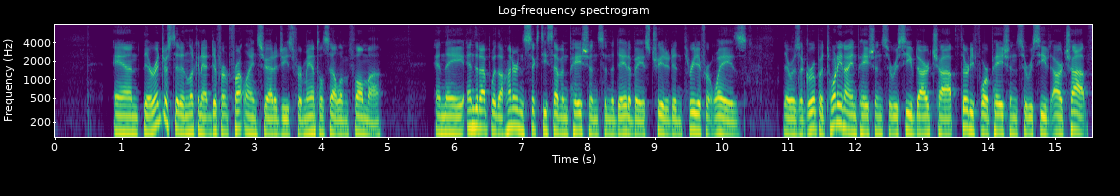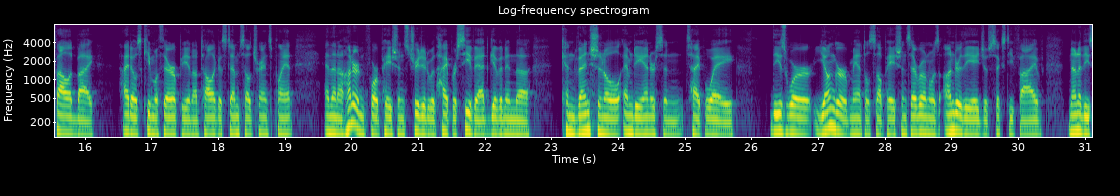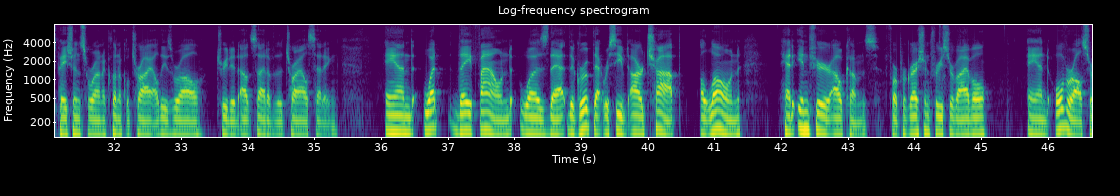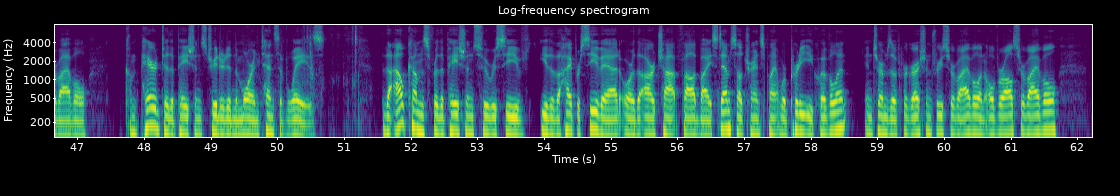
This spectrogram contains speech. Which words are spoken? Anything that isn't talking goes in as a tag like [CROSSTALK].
and they're interested in looking at different frontline strategies for mantle cell lymphoma. And they ended up with 167 patients in the database treated in three different ways. There was a group of 29 patients who received R-CHOP, 34 patients who received R-CHOP, followed by high dose chemotherapy and autologous stem cell transplant, and then 104 patients treated with hyper-CVAD given in the conventional MD Anderson type way. These were younger mantle cell patients. Everyone was under the age of 65. None of these patients were on a clinical trial. These were all treated outside of the trial setting. And what they found was that the group that received R-CHOP alone had inferior outcomes for progression free survival and overall survival compared to the patients treated in the more intensive ways. The outcomes for the patients who received either the hyper-CVAD or the R-CHOP followed by stem cell transplant were pretty equivalent in terms of progression-free survival and overall survival.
